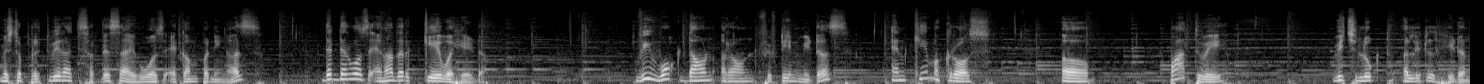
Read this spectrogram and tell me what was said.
Mr. Prithviraj Sardesai, who was accompanying us, that there was another cave ahead. We walked down around 15 meters and came across a pathway which looked a little hidden.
